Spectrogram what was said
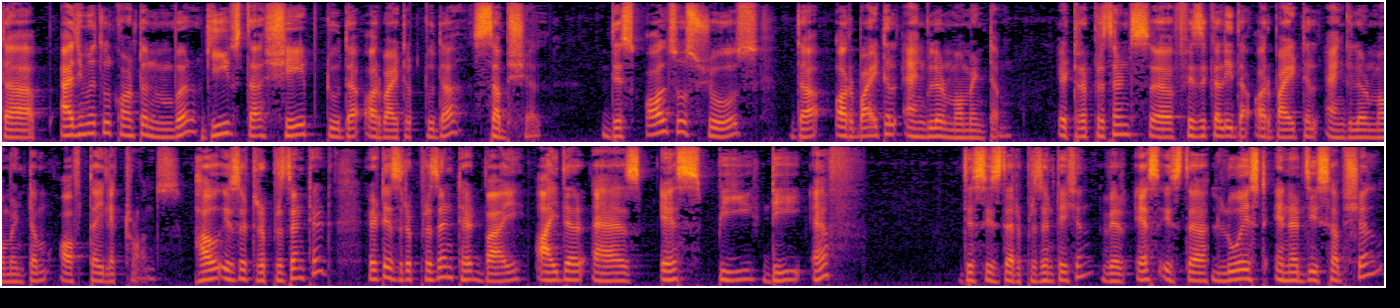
the azimuthal quantum number gives the shape to the orbital to the subshell. This also shows the orbital angular momentum. It represents uh, physically the orbital angular momentum of the electrons. How is it represented? It is represented by either as S, P, D, F. This is the representation where S is the lowest energy subshell,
